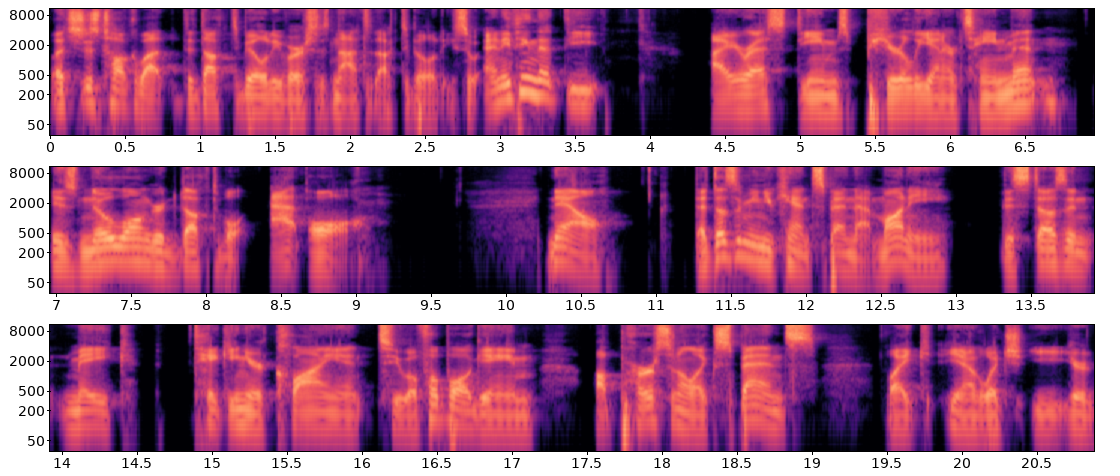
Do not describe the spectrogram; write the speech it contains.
let's just talk about deductibility versus not deductibility. So anything that the IRS deems purely entertainment is no longer deductible at all. Now, that doesn't mean you can't spend that money. This doesn't make taking your client to a football game a personal expense, like, you know, which you're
